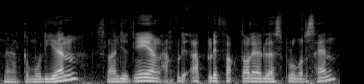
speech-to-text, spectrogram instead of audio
Nah, kemudian selanjutnya yang uplift faktornya adalah 10%.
